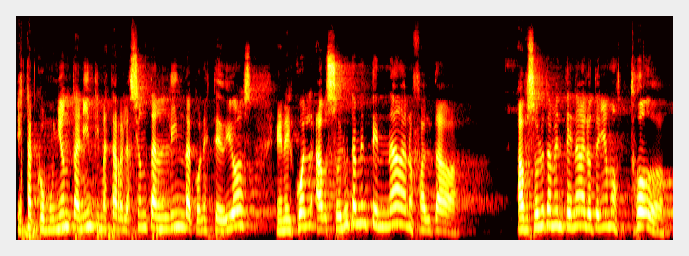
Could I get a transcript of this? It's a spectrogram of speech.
esta comunión tan íntima, esta relación tan linda con este Dios, en el cual absolutamente nada nos faltaba, absolutamente nada, lo teníamos todo.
